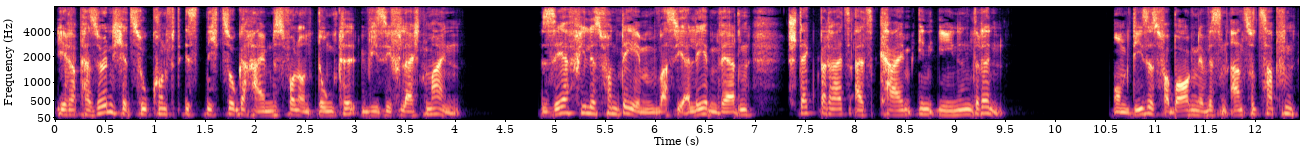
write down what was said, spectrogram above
Ihre persönliche Zukunft ist nicht so geheimnisvoll und dunkel, wie Sie vielleicht meinen. Sehr vieles von dem, was Sie erleben werden, steckt bereits als Keim in Ihnen drin. Um dieses verborgene Wissen anzuzapfen,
